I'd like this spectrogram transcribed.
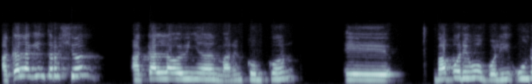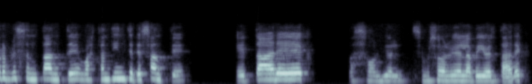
Acá en la quinta región, acá al lado de Viña del Mar, en Concón, eh, va por Evópoli un representante bastante interesante, eh, Tarek, se me, se me olvidó el apellido de Tarek,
